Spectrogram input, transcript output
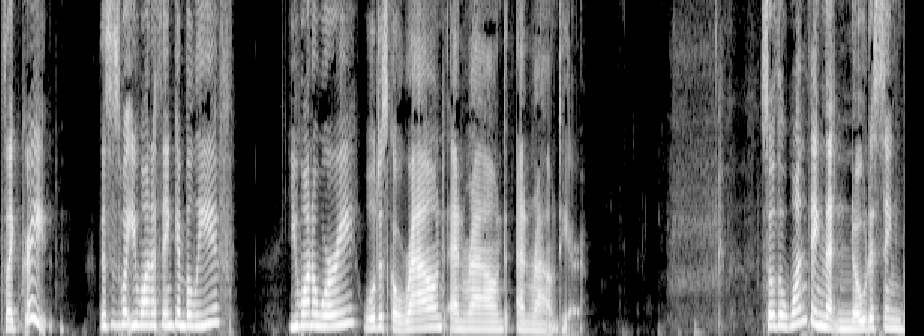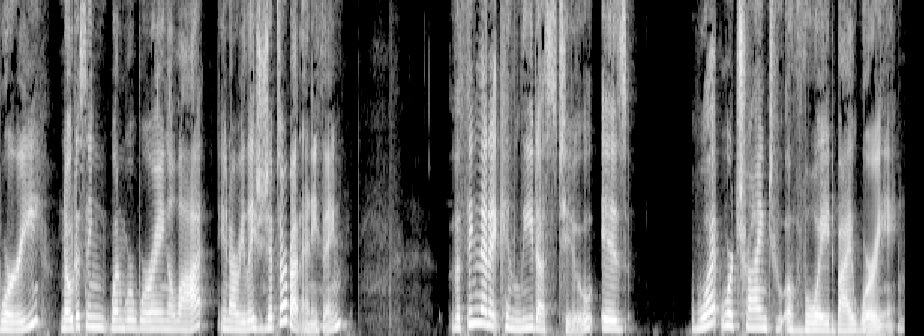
It's like, great. This is what you want to think and believe? You want to worry? We'll just go round and round and round here. So, the one thing that noticing worry, noticing when we're worrying a lot in our relationships or about anything, the thing that it can lead us to is what we're trying to avoid by worrying.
